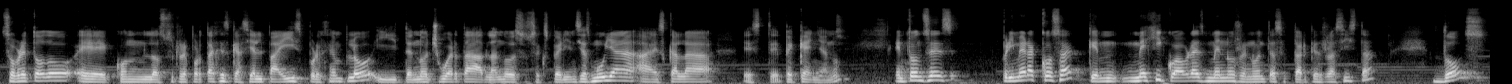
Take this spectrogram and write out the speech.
sobre todo eh, con los reportajes que hacía El País, por ejemplo, y Tenoch Huerta hablando de sus experiencias muy a, escala este, pequeña, ¿no? Entonces, primera cosa, que México ahora es menos renuente a aceptar que es racista. Dos,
